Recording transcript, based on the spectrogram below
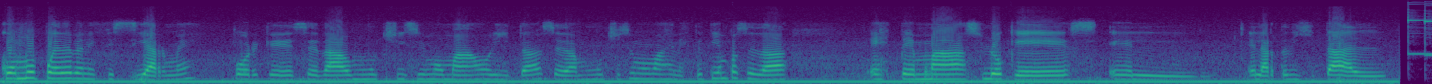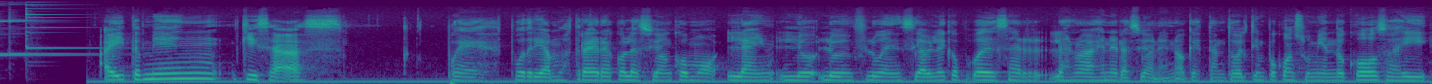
cómo puede beneficiarme, porque se da muchísimo más ahorita, se da muchísimo más en este tiempo, se da este, más lo que es el, el arte digital. Ahí también quizás pues podríamos traer a colación como lo, influenciable que pueden ser las nuevas generaciones, ¿no? Que están todo el tiempo consumiendo cosas y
